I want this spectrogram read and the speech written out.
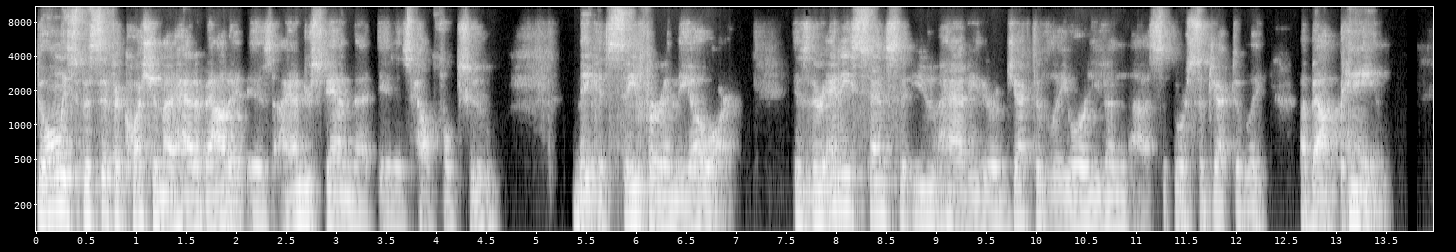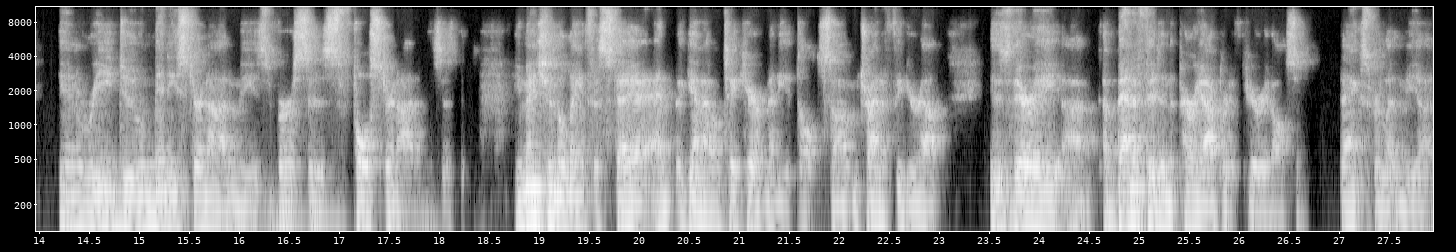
the only specific question I had about it is I understand that it is helpful to make it safer in the OR. Is there any sense that you had either objectively or even uh, or subjectively about pain in redo mini sternotomies versus full sternotomies? Is, you mentioned the length of stay, and again, I don't take care of many adults, so I'm trying to figure out is there a, uh, a benefit in the perioperative period also? Thanks for letting me uh,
